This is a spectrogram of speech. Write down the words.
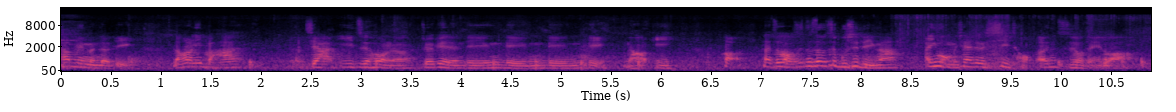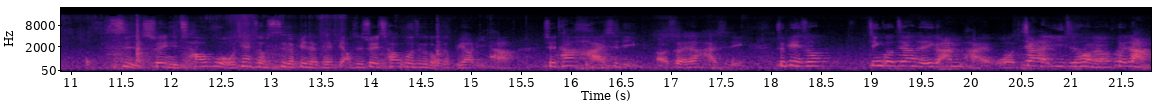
complement 的零，然后你把它加一之后呢，就会变成零零零零，然后一。好，那周老师，这这这不是零啊？啊，因为我们现在这个系统 n 只有等于多少？四，所以你超过，我现在只有四个 bit 可以表示，所以超过这个我就不要理它，所以它还是零，啊，所以它还是零。就变说，经过这样的一个安排，我加了一之后呢，会让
